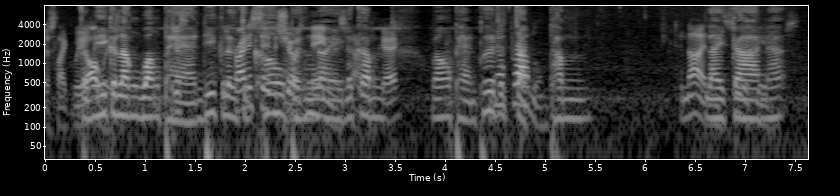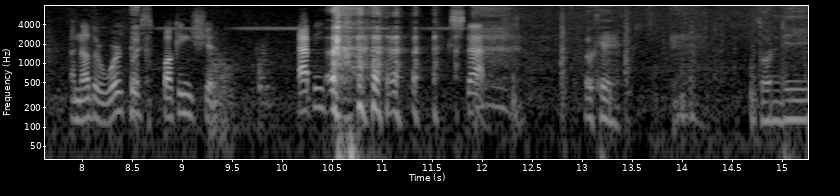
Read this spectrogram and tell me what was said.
Just like ต we อนนี้ always กำลังวางแผน Just ที่กำลัง try จะ to say เข้า the ไป show's ข้างใน name this และก time, okay? ำวางแผนเพื่อ No จะจัด problem. ท Tonight on Like, Sewer uh, Games, na- another worthless fucking shit. Happy? ำ ecstatic. โอเค ตอนนี้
